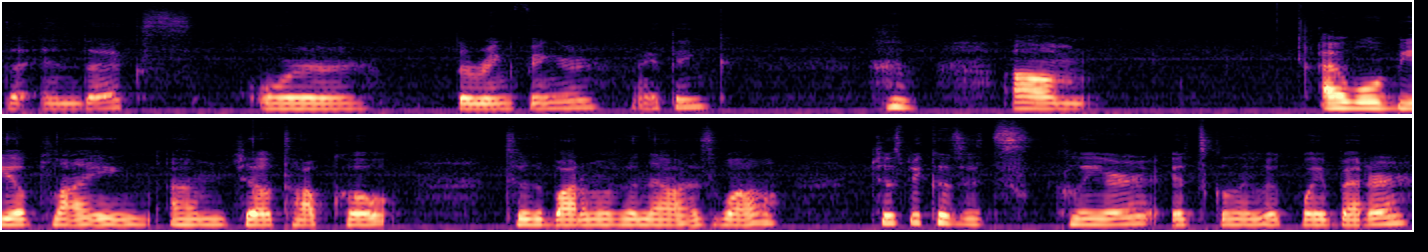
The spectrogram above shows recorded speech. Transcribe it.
the index or the ring finger, I think. um, I will be applying um, gel top coat to the bottom of the nail as well. Just because it's clear, it's going to look way better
